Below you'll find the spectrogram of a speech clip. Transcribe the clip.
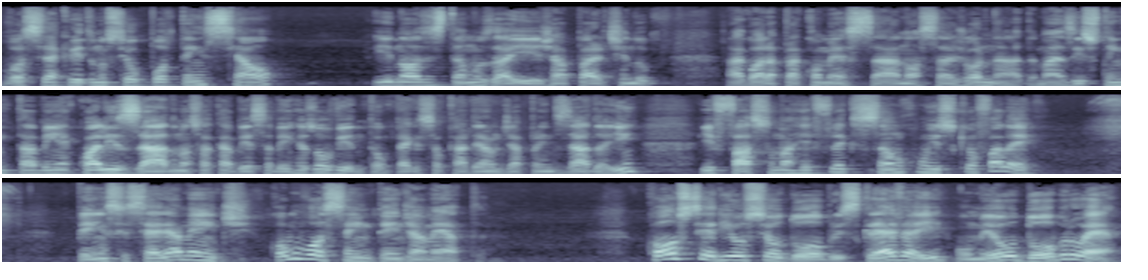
você acredita no seu potencial e nós estamos aí já partindo agora para começar a nossa jornada. Mas isso tem que estar tá bem equalizado na sua cabeça, bem resolvido. Então pegue seu caderno de aprendizado aí e faça uma reflexão com isso que eu falei. Pense seriamente. Como você entende a meta? Qual seria o seu dobro? Escreve aí. O meu dobro é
